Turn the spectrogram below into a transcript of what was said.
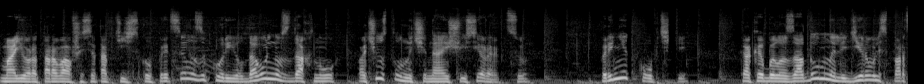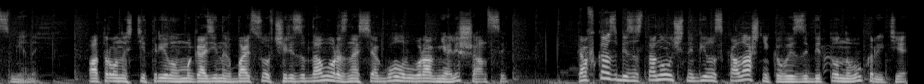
Майор, оторвавшись от оптического прицела, закурил, довольно вздохнул, почувствовал начинающуюся эрекцию. Приник к оптике. Как и было задумано, лидировали спортсмены. Патроны с тетрилом в магазинах бойцов через одного, разнося голову, уравняли шансы. Кавказ безостановочно бил из Калашникова из-за бетонного укрытия.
